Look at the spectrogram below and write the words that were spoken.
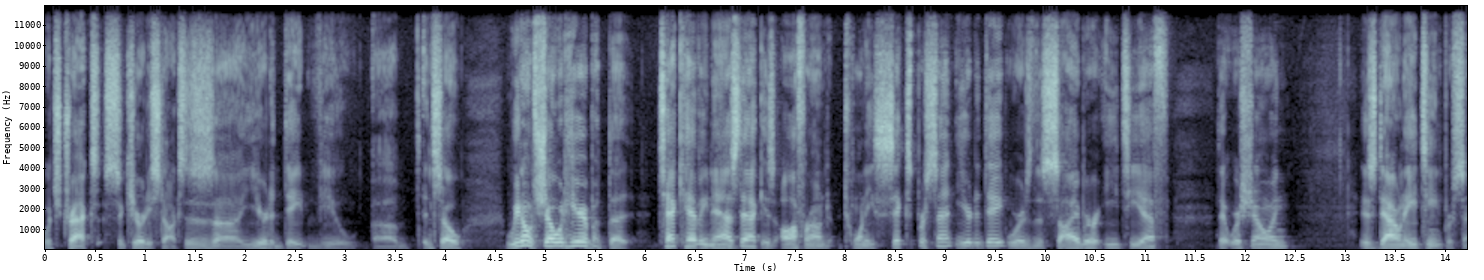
which tracks security stocks. This is a year to date view. Uh, and so we don't show it here, but the tech heavy NASDAQ is off around 26% year to date, whereas the cyber ETF that we're showing is down 18%.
